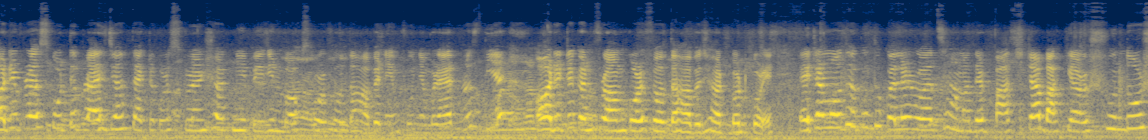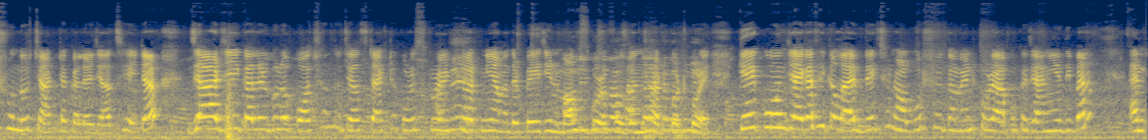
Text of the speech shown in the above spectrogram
অর্ডার প্রেস করতে প্রাইস জানতে একটা করে স্ক্রিনশট নিয়ে পেজ ইন বক্স করে ফেলতে হবে নেম ফোন নাম্বার অ্যাড্রেস দিয়ে অর্ডারটা কনফার্ম করে ফেলতে হবে ঝটপট করে। এটার মধ্যে কিন্তু কালার রয়েছে আমাদের পাঁচটা, বাকি আরও সুন্দর সুন্দর চারটা কালার যাচ্ছে এটা। যার যেই কালারগুলো পছন্দ জাস্ট একটা করে স্ক্রিনশট নিয়ে আমাদের পেজ ইন বক্স করে ফেলবেন ঝটপট করে। কে কোন জায়গা থেকে লাইভ দেখছেন, অবশ্যই কমেন্ট করে আপুকে জানিয়ে দিবেন। অ্যান্ড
